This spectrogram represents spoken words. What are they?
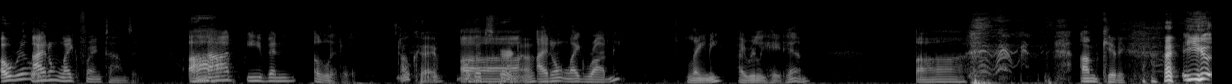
Oh, really? I don't like Frank Townsend. Ah. Not even a little. Okay. Well, that's fair Uh, enough. I don't like Rodney Laney. I really hate him. Uh, I'm kidding. You,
